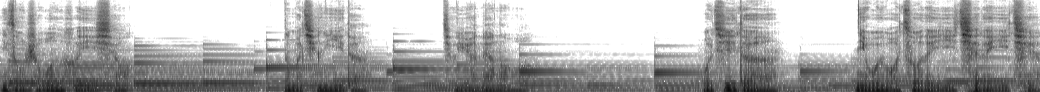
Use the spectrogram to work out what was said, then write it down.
你总是温和一笑，那么轻易的就原谅了我。我记得你为我做的一切的一切，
